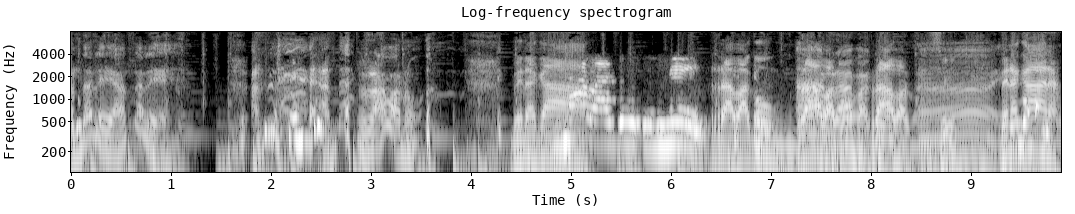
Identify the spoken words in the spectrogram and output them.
Ándale, ándale. Ándale, ándale, rábano. Ven acá. Rábago. mujer. Rabagón, Ah, Rabagón, Rabagón. Rabagón, sí. Ah, Ven acá, Ana.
